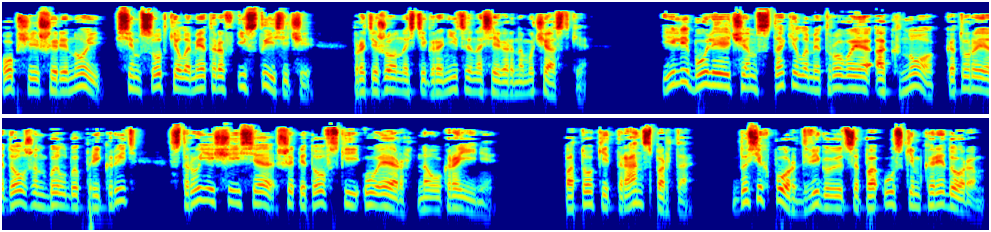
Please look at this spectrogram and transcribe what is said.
общей шириной 700 километров из тысячи, протяженности границы на северном участке. или более чем 100-километровое окно, которое должен был бы прикрыть строящийся Шепетовский УР на Украине. Потоки транспорта до сих пор двигаются по узким коридорам,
